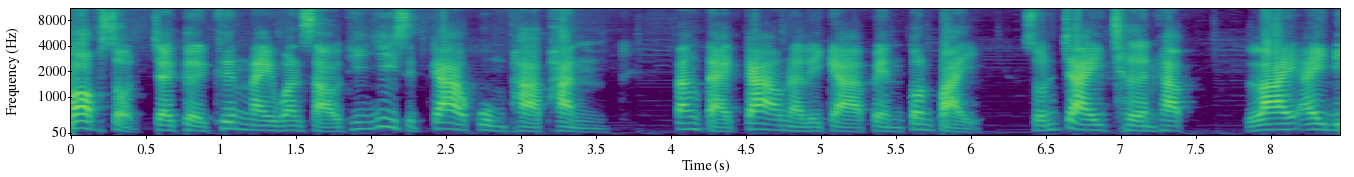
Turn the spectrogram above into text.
รอบสดจะเกิดขึ้นในวันเสาร์ที่ 29 กุมภาพันธ์ ตั้งแต่ 9 นาฬิกาเป็นต้นไป สนใจเชิญครับ Line ID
